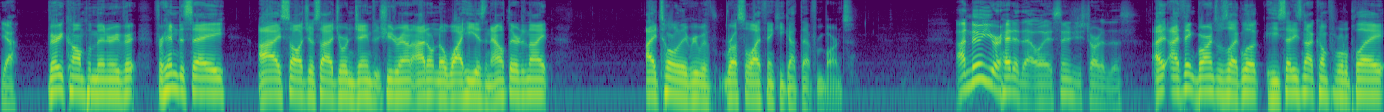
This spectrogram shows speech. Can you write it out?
Yeah. very complimentary. Very, for him to say, "I saw Josiah Jordan James at shoot around," I don't know why he isn't out there tonight. I totally agree with Russell. I think he got that from Barnes. I knew you were headed that way as soon as you started this. I, I think Barnes was like, look, he said he's not comfortable to play.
